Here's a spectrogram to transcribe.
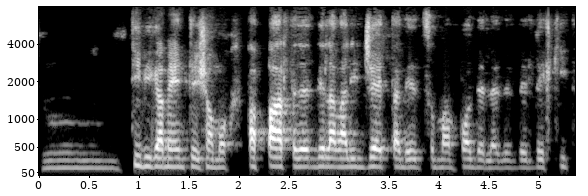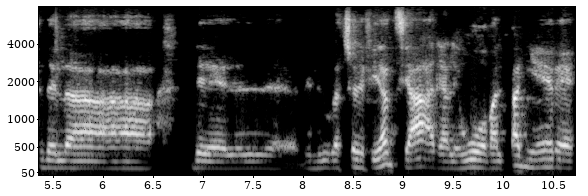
mh, tipicamente diciamo, fa parte de, della valigetta, de, insomma, un po' del, del, del kit della, dell'educazione finanziaria, le uova, il paniere.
